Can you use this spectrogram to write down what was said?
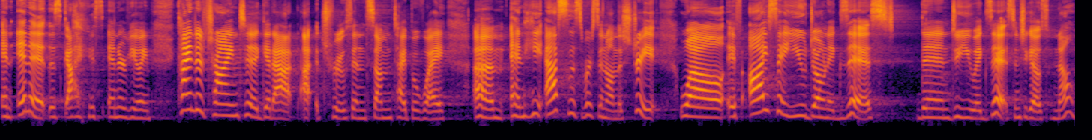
And in it, this guy is interviewing, kind of trying to get at, at truth in some type of way. Um, and he asks this person on the street, Well, if I say you don't exist, then do you exist? And she goes, No,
